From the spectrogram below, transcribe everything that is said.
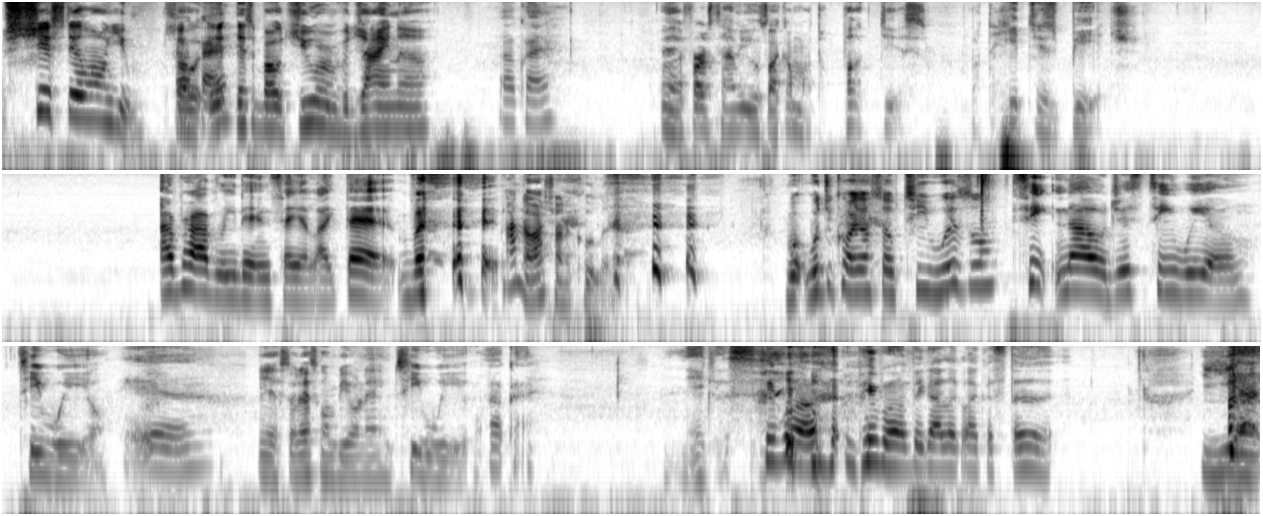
shit's still on you. So Okay. it, it's about you and vagina Okay. And the first time he was like, I'm about to fuck this. about to hit this bitch. I probably didn't say it like that, but I know, I was trying to cool it up. what would you call yourself? T Wizzle? T no, just T Wheel. T Wheel. Yeah. Yeah, so that's gonna be your name, T Wheel. Okay. Niggas. People don't, people don't think I look like a stud. Yeah.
